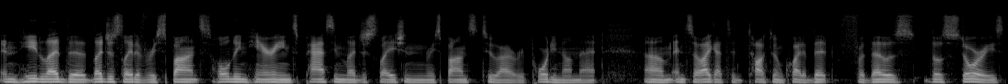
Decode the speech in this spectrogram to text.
and he led the legislative response, holding hearings, passing legislation in response to our reporting on that. Um, and so I got to talk to him quite a bit for those those stories.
